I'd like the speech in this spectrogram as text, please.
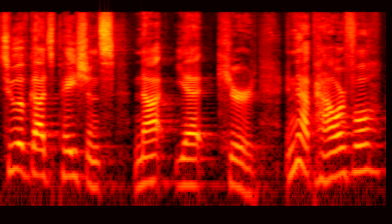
two of God's patients not yet cured. Isn't that powerful?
